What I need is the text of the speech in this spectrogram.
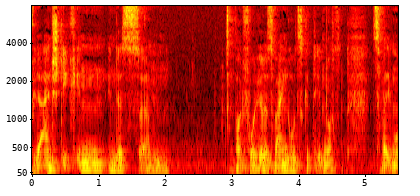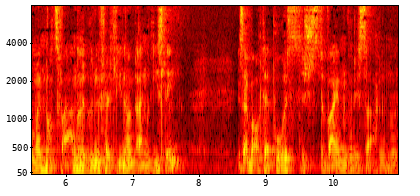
wie der Einstieg in, in das ähm, Portfolio des Weinguts. Es gibt eben noch zwei, im Moment noch zwei andere grüne Feldliner und einen Riesling. Ist aber auch der puristischste Wein, würde ich sagen. Ne?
